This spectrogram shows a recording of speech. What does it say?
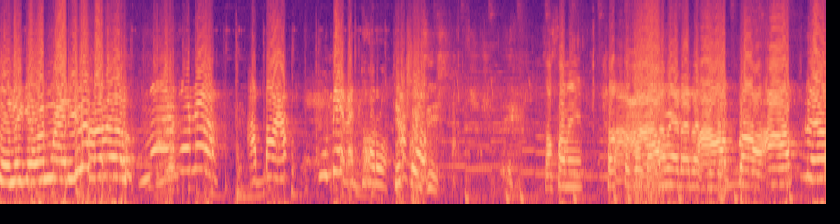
তুমি কেমন মারি ফেলাবে মরবো না। আব্বা তুমি এবার ধরো। ঠিক। কইছিস চাচামি কথা আমি এটা আব্বা আপনিও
